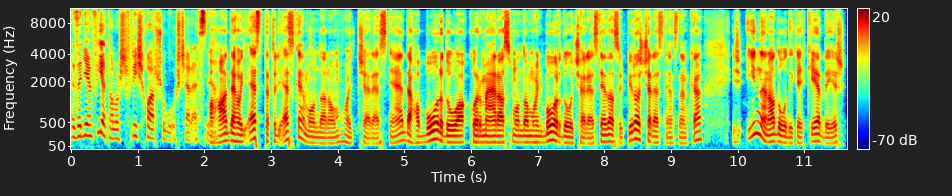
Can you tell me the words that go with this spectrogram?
Ez egy ilyen fiatalos, friss, harsogós cseresznye. Aha, de hogy ezt, tehát, hogy ezt kell mondanom, hogy cseresznye, de ha bordó, akkor már azt mondom, hogy bordó cseresznye, de az, hogy piros cseresznye, azt nem kell. És innen adódik egy kérdés,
